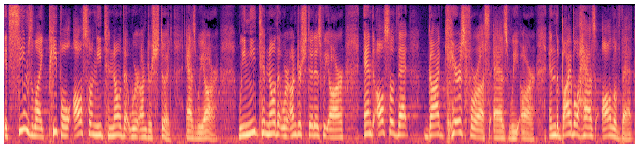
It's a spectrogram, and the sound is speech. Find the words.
It seems like people also need to know that we're understood as we are. We need to know that we're understood as we are, and also that God cares for us as we are. And the Bible has all of that.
